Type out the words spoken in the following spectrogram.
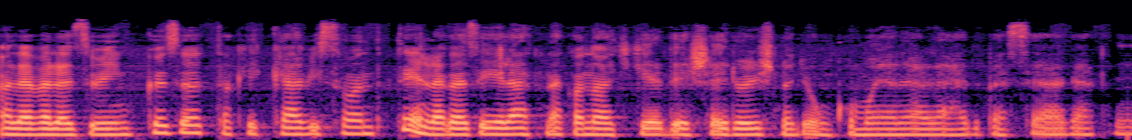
a levelezőink között, akikkel viszont tényleg az életnek a nagy kérdéseiről is nagyon komolyan el lehet beszélgetni.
